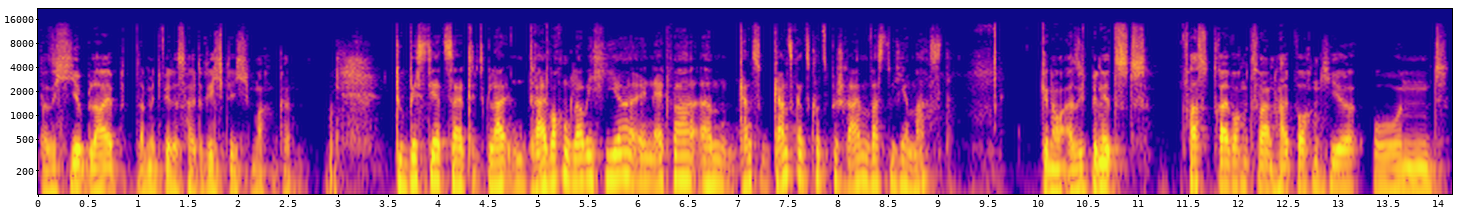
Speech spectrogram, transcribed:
dass ich hier bleibe, damit wir das halt richtig machen können. Du bist jetzt seit drei Wochen, glaube ich, hier in etwa. Ähm, kannst du ganz, ganz kurz beschreiben, was du hier machst? Genau, also ich bin jetzt fast drei Wochen, zweieinhalb Wochen hier und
